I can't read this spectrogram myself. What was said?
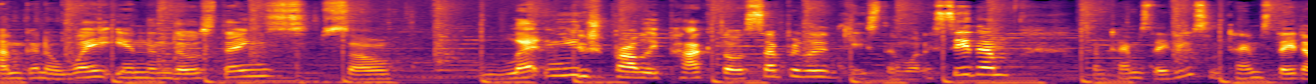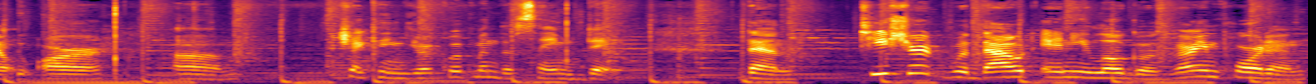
I'm gonna weigh in in those things, so letting you, you should probably pack those separately in case they wanna see them. Sometimes they do, sometimes they don't. You are um, checking your equipment the same day. Then, t-shirt without any logos, very important.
